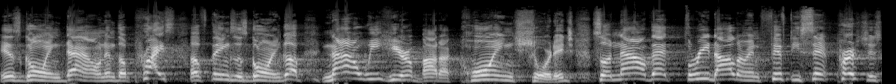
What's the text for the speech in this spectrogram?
is going down and the price of things is going up, now we hear about a coin shortage. So now that $3.50 purchase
